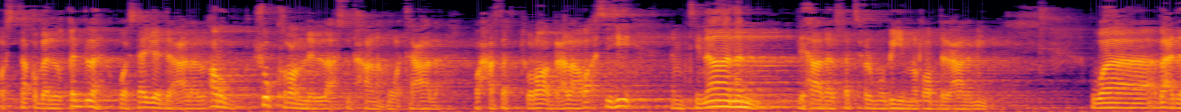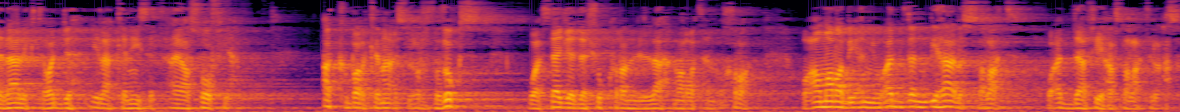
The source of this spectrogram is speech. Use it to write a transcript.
واستقبل القبلة وسجد على الأرض شكرا لله سبحانه وتعالى وحث التراب على رأسه امتنانا لهذا الفتح المبين من رب العالمين. وبعد ذلك توجه إلى كنيسة آيا صوفيا أكبر كنائس الأرثوذكس وسجد شكرا لله مرة أخرى وأمر بأن يؤذن بها للصلاة وأدى فيها صلاة العصر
